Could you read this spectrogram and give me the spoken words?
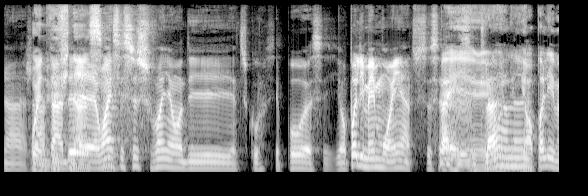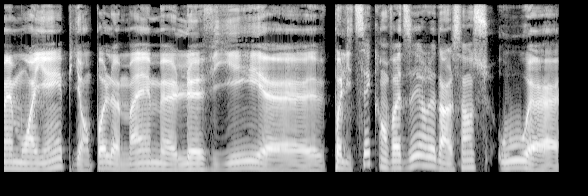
Oui, c'est ça. Souvent, ils ont des. En tout cas, c'est pas, ils n'ont pas les mêmes moyens, tout ça. Ben, c'est clair. Ils n'ont pas les mêmes moyens, puis ils n'ont pas le même levier euh, politique, on va dire, dans le sens où euh,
